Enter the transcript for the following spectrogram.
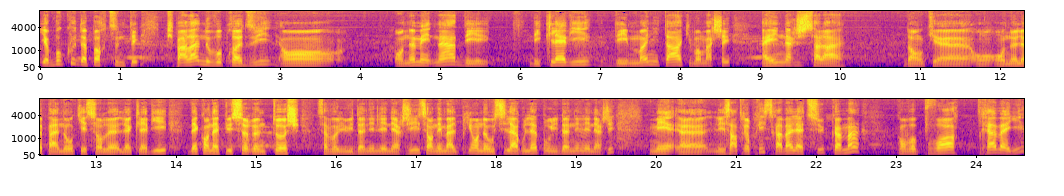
Il y a beaucoup d'opportunités. Puis parlant de nouveaux produits, on, on a maintenant des, des claviers, des moniteurs qui vont marcher à énergie solaire. Donc, euh, on, a le panneau qui est sur le, clavier. Dès qu'on appuie sur une touche, ça va lui donner de l'énergie. Si on est mal pris, on a aussi la roulette pour lui donner de l'énergie. Mais euh, les entreprises travaillent là-dessus. Comment qu'on va pouvoir travailler,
